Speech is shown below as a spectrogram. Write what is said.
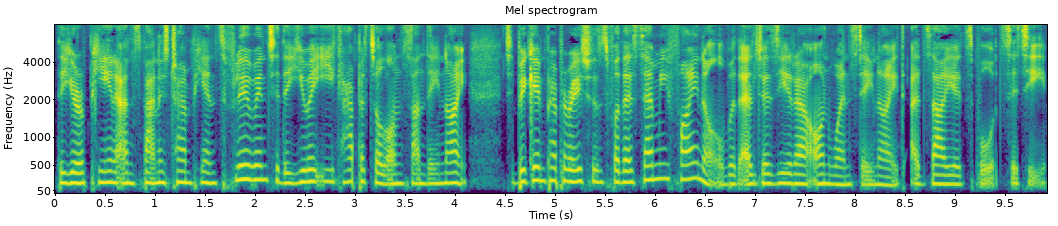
The European and Spanish champions flew into the UAE capital on Sunday night to begin preparations for their semi final with Al Jazeera on Wednesday night at Zayed Sports City.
